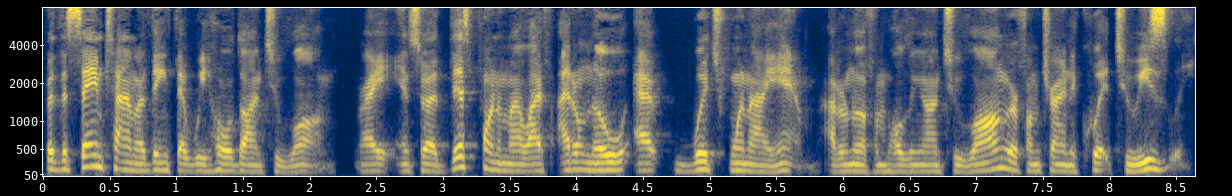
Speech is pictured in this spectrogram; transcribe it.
but at the same time, I think that we hold on too long, right? And so at this point in my life, I don't know at which one I am. I don't know if I'm holding on too long or if I'm trying to quit too easily.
